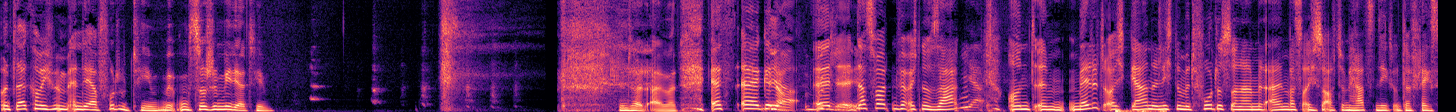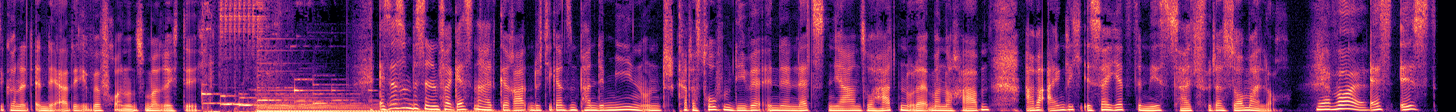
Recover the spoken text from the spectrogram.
Und da komme ich mit dem NDR-Fototeam, mit dem Social-Media-Team. Sind halt albern. Es, äh, genau, Ja, äh, das wollten wir euch nur sagen. Ja. Und ähm, meldet euch gerne nicht nur mit Fotos, sondern mit allem, was euch so auf dem Herzen liegt unter flexikon.ndr.de. Wir freuen uns mal richtig. Es ist ein bisschen in Vergessenheit geraten durch die ganzen Pandemien und Katastrophen, die wir in den letzten Jahren so hatten oder immer noch haben. Aber eigentlich ist ja jetzt demnächst Zeit für das Sommerloch. Jawohl. Es ist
